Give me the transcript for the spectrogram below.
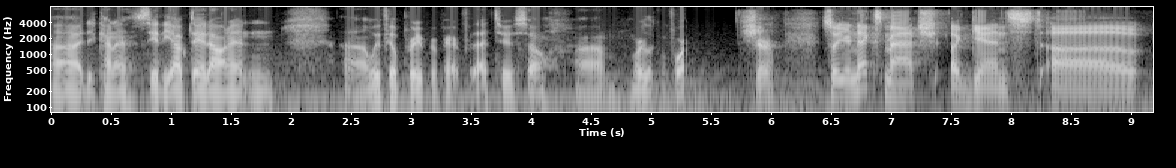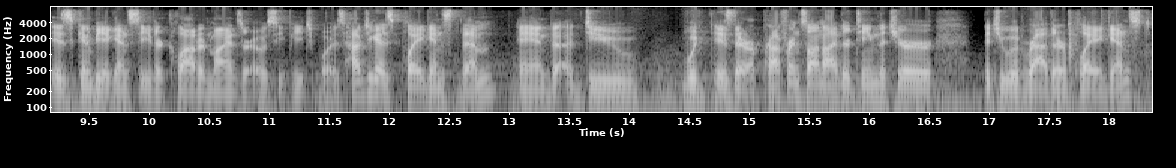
uh, I did kind of see the update on it, and uh, we feel pretty prepared for that too. So um, we're looking forward. Sure. So your next match against uh, is going to be against either Clouded Minds or OC Peach Boys. How'd you guys play against them? And uh, do you would is there a preference on either team that you're that you would rather play against?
